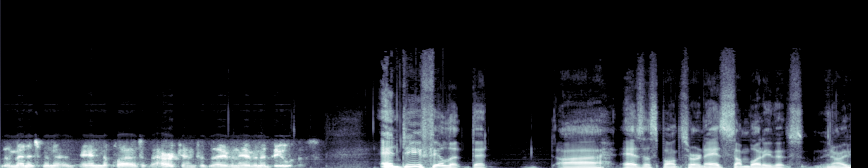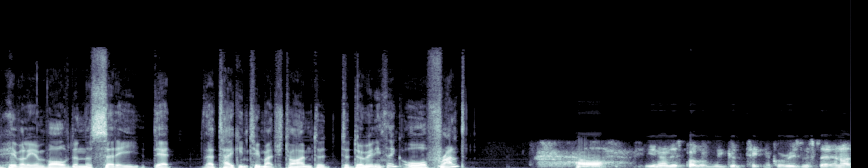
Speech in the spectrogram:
the management and the players at the Hurricanes that they're even having to deal with this. And do you feel that that uh, as a sponsor and as somebody that's you know heavily involved in the city that they're taking too much time to, to do anything or front? Uh, you know, there's probably good technical reasons for that, and I,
